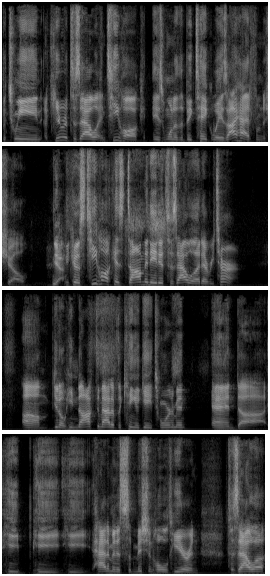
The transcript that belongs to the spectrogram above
between Akira Tozawa and T Hawk is one of the big takeaways I had from the show. Yeah. Because T Hawk has dominated Tozawa at every turn. Um, you know, he knocked him out of the King of Gate tournament, and uh, he he he had him in a submission hold here, and Tozawa.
